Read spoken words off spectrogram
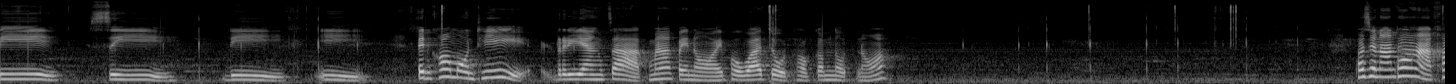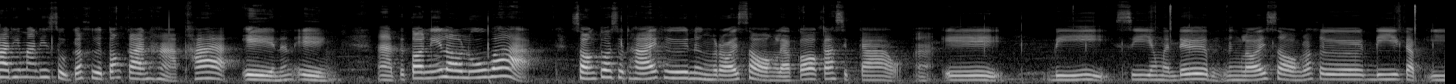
B C D E เป็นข้อมูลที่เรียงจากมากไปน้อย เพราะว่าโจทย์เขากำหนดเนาะ เพราะฉะนั้นถ้าหาค่าที่มากที่สุดก็คือต้องการหาค่า A นั่นเอง อะแต่ตอนนี้เรารู้ว่า 2 ตัวสุดท้ายคือ 102 แล้วก็ 99 อะ A B C ยังเหมือนเดิม 102 ก็คือ D กับ E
